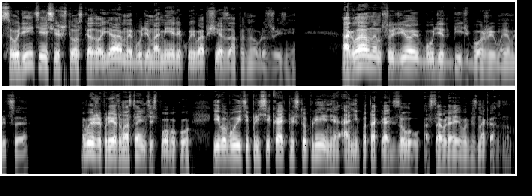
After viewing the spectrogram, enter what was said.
«Судите, если что, — сказал я, — мы будем Америку и вообще западный образ жизни. А главным судьей будет бич Божий в моем лице. Вы же при этом останетесь по боку, ибо будете пресекать преступления, а не потакать злу, оставляя его безнаказанным.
